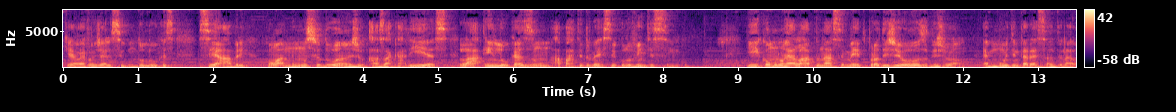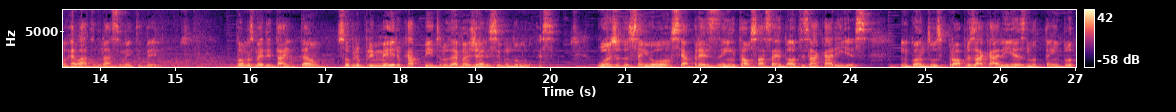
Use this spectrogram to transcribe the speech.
que é o evangelho segundo Lucas, se abre com o anúncio do anjo a Zacarias, lá em Lucas 1, a partir do versículo 25 e como no relato do nascimento prodigioso de João. É muito interessante o relato do nascimento dele. Vamos meditar então sobre o primeiro capítulo do Evangelho segundo Lucas. O anjo do Senhor se apresenta ao sacerdote Zacarias, enquanto os próprios Zacarias, no templo,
